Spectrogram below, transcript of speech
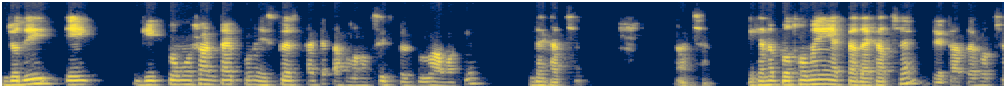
যদি এই গিগ প্রমোশন টাইপ কোনো স্পেস থাকে, তাহলে হচ্ছে স্পেসগুলো আমাকে দেখাচ্ছে। আচ্ছা। এখানে প্রথমেই একটা দেখাচ্ছে, যেটাতে হচ্ছে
